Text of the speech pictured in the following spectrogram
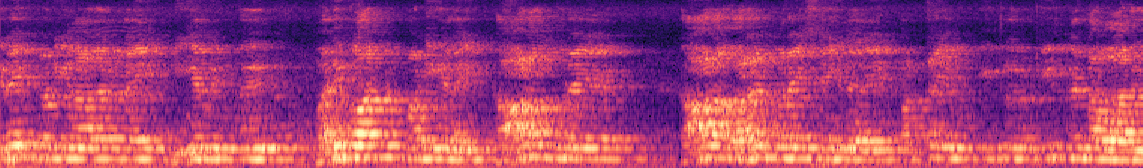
இறைப்பணியாளர்களை நியமித்து வழிபாட்டு பணிகளை காலமுறை கால வரன்முறை செய்ததை பற்றையும் கீழ்கண்டவாறு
